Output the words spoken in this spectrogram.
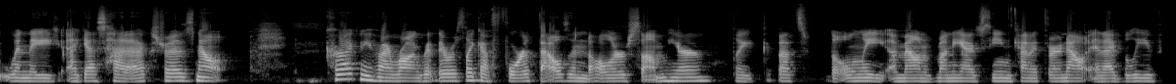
when they i guess had extras. Now correct me if i'm wrong but there was like a $4000 sum here. Like that's the only amount of money i've seen kind of thrown out. And i believe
